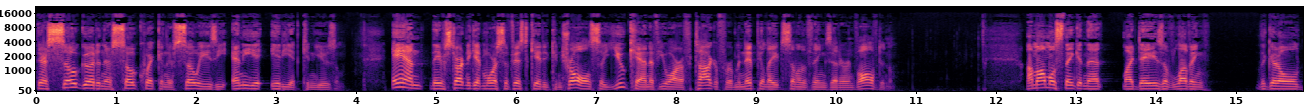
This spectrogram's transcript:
They're so good and they're so quick and they're so easy, any idiot can use them. And they're starting to get more sophisticated controls, so you can, if you are a photographer, manipulate some of the things that are involved in them. I'm almost thinking that my days of loving the good old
